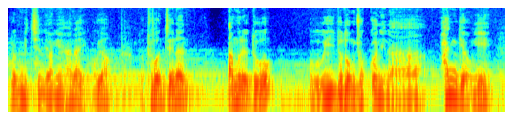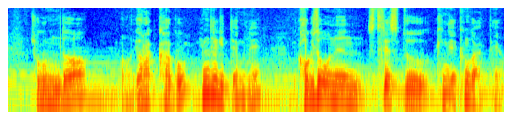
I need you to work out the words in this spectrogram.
그런 미치는 영향이 하나 있고요. 또두 번째는 아무래도 어, 이 노동 조건이나 환경이 조금 더 어, 열악하고 힘들기 때문에 거기서 오는 스트레스도 굉장히 큰 것 같아요.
